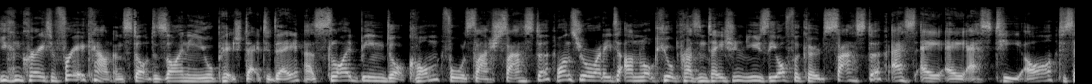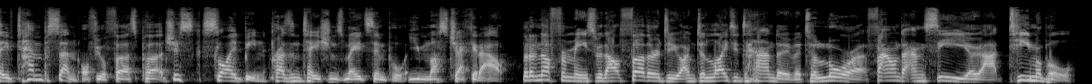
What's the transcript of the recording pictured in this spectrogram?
You can create a free account and start designing your pitch deck today at slidebean.com forward slash SaaStr. Once you're ready to unlock your presentation, use the offer code SaaStr, S-A-A-S-T-R, to save 10% off your first purchase. Slidebean, presentations made simple. You must check it out. But enough from me, so without further ado, I'm delighted to hand over to Laura, founder and CEO at Teamable.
